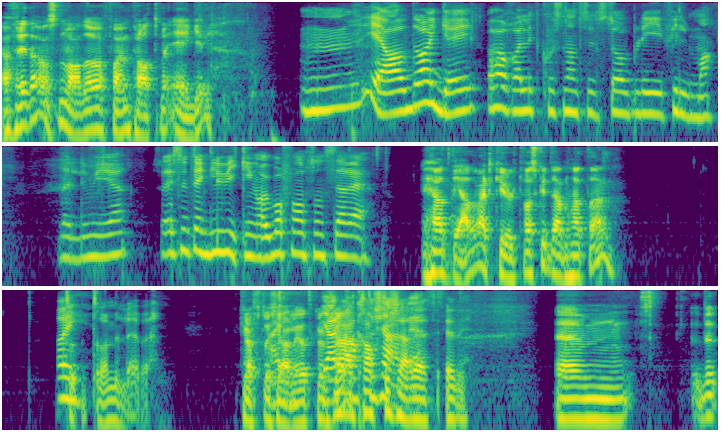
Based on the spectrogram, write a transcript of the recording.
Ja, Frida, åssen var det å få en prat med Egil? Mm, ja, det var gøy å høre litt hvordan han syns det å bli filma veldig mye. Så jeg syns egentlig Viking òg bare for en sånn serie. Ja, det hadde vært kult. Hva skulle den hete? Oi. Drømmen lever. Kraft og kjærlighet, kanskje? Ja, Ja, kraft og kjærlighet. Enig. Um, det,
